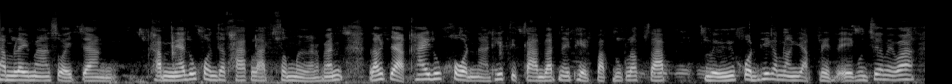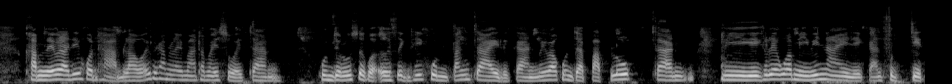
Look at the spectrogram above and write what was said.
ทำอะไรมาสวยจังคำนี้ทุกคนจะทักรัฐเสมอเพราะฉะนั้นรักอยากให้ทุกคนนะที่ติดตามรัฐในเพจปรับลุกรับทรัพย์ หรือคนที่กำลังอยากเปลี่ยนตัวเองคุณเชื่อไหมว่าคำนี้เวลาที่คนถามเราไปทำอะไรมาทำไมสวยจัง คุณจะรู้สึกว่าเออสิ่งที่คุณตั้งใจหรือการ ไม่ว่าคุณจะปรับลุกการมีเขาเรียกว่ามีวินัยในการฝึกจิต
